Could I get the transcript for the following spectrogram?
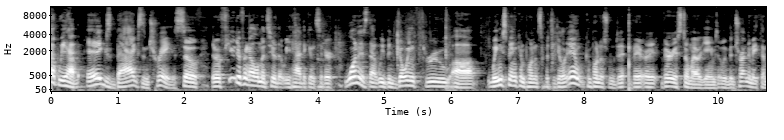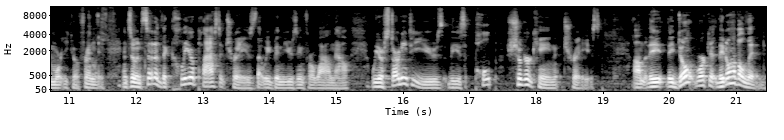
up, we have eggs, bags, and trays. So there are a few different elements here that we had to consider. One is that we've been going through uh, Wingspan components in particular and components from various Stonemaier games, and we've been trying to make them more eco-friendly. And so instead of the clear plastic trays that we've been using for a while now, we are starting to use these pulp sugarcane trays. Um, they they don't work. They don't have a lid.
